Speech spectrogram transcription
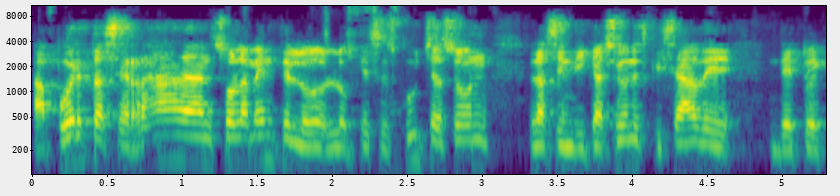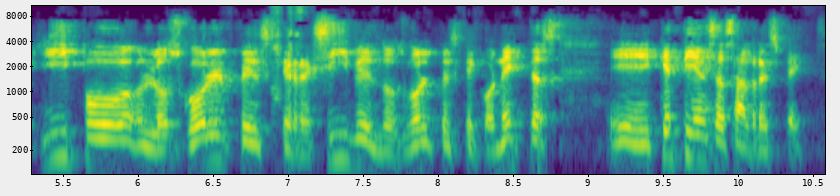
a puerta cerrada, solamente lo, que se escucha son las indicaciones quizá de, tu equipo, los golpes que recibes, los golpes que conectas. Eh, ¿Qué piensas al respecto?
